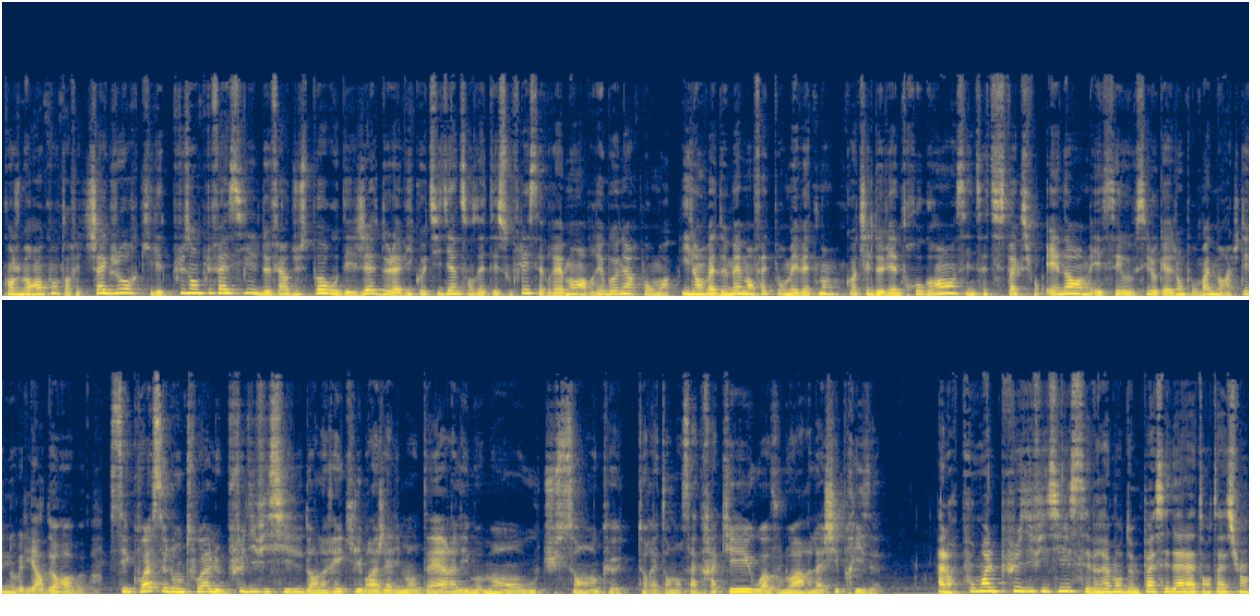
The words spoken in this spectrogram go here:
Quand je me rends compte en fait chaque jour qu'il est de plus en plus facile de faire du sport ou des gestes de la vie quotidienne sans être essoufflé, c'est vraiment un vrai bonheur pour moi. Il en va de même en fait pour mes vêtements. Quand ils deviennent trop grands, c'est une satisfaction énorme et c'est aussi l'occasion pour moi de me racheter une nouvelle garde-robe. C'est quoi selon toi le plus difficile dans le rééquilibrage alimentaire, les moments où tu sens que tu aurais tendance à craquer ou à vouloir lâcher prise? Alors pour moi, le plus difficile, c'est vraiment de ne pas céder à la tentation.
